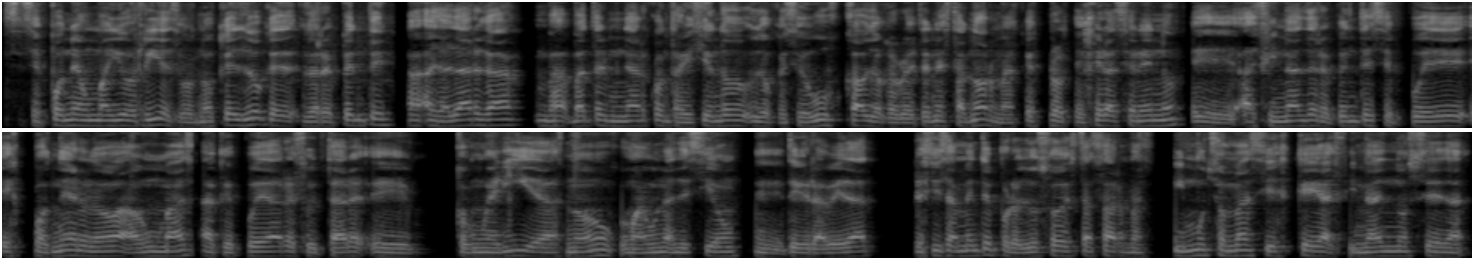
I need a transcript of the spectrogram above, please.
se pone a un mayor riesgo, ¿no? Que es lo que de repente a, la larga va, a terminar contradiciendo lo que se busca o lo que pretende esta norma, que es proteger al sereno. Eh, al final, de repente, se puede exponerlo aún más a que pueda resultar. Eh, como heridas, ¿no? Como alguna lesión eh, de gravedad, precisamente por el uso de estas armas. Y mucho más si es que al final no se da,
